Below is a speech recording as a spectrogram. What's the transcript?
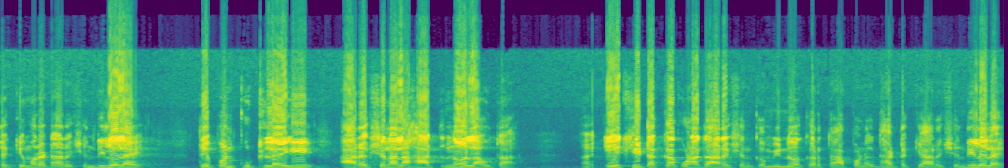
टक्के मराठा आरक्षण दिलेलं आहे. ते पण कुठल्याही आरक्षणाला हात न लावता एकही टक्का कोणाचं आरक्षण कमी न करता आपण दहा टक्के आरक्षण दिलेलं आहे.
